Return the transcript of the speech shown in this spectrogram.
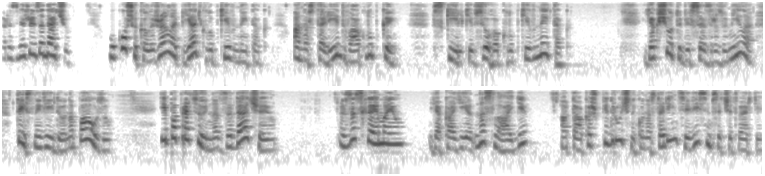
Розв'яжи задачу. У кошика лежало 5 клубків ниток, а на столі 2 клубки. Скільки всього клубків ниток? Якщо тобі все зрозуміло, тисни відео на паузу і попрацюй над задачею за схемою. яка є на слайді, а також в підручнику на сторінці 84.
